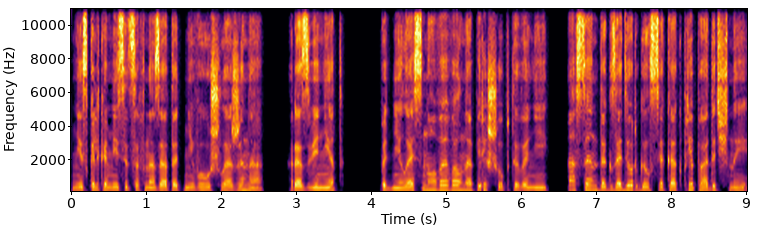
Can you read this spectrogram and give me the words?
Несколько месяцев назад от него ушла жена. Разве нет? Поднялась новая волна перешептываний, а Сендак задергался как припадочный.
